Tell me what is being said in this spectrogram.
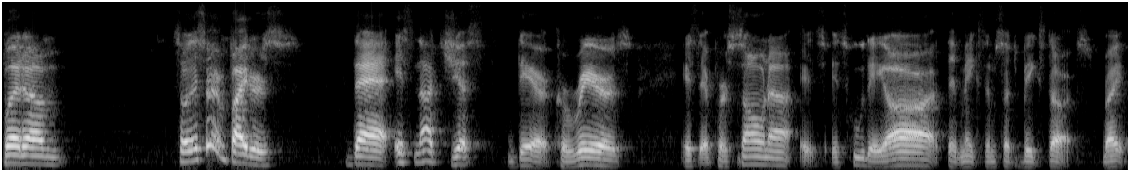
But um, so there's certain fighters that it's not just their careers, it's their persona, it's it's who they are that makes them such big stars, right?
